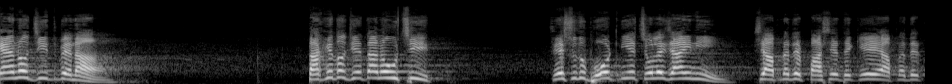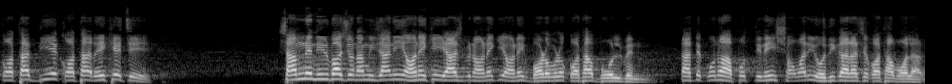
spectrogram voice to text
কেন জিতবে না? তাকে তো জেতানো উচিত। সে শুধু ভোট নিয়ে চলে যায়নি, সে আপনাদের পাশে থেকে আপনাদের কথা দিয়ে কথা রেখেছে। সামনে নির্বাচন, আমি জানি অনেকেই আসবেন, অনেকেই অনেক বড় বড় কথা বলবেন, তাতে কোনো আপত্তি নেই, সবারই অধিকার আছে কথা বলার।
